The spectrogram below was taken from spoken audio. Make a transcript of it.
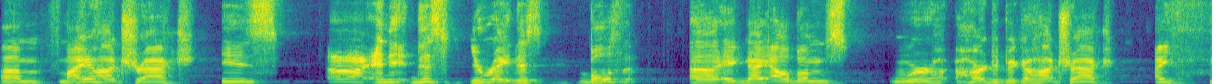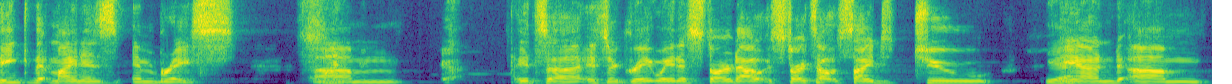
um my hot track is uh and it, this you're right this both uh ignite albums were hard to pick a hot track i think that mine is embrace um Yeah. it's a it's a great way to start out it starts outside two Yeah, and um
